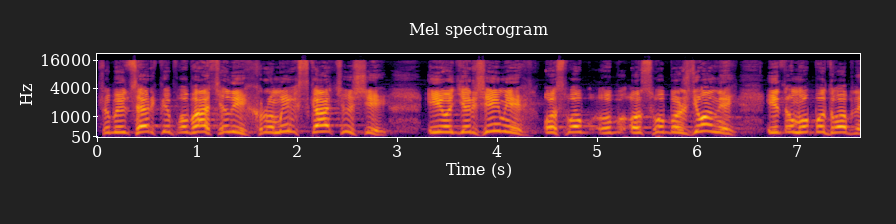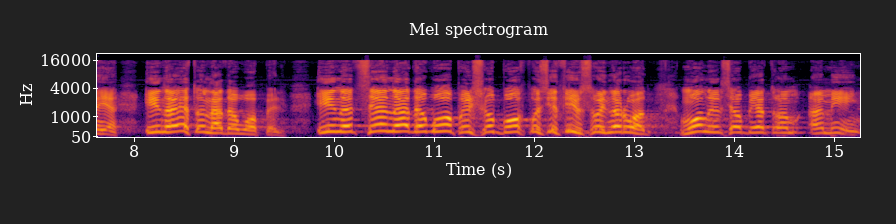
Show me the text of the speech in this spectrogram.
щоб у церкві побачили хромих скачущих і одержимих, освоб- освобождених і тому подобне. І на це треба вопель. І на це треба вопить, щоб Бог посвятив свій народ. Молимося об этом. Амінь.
